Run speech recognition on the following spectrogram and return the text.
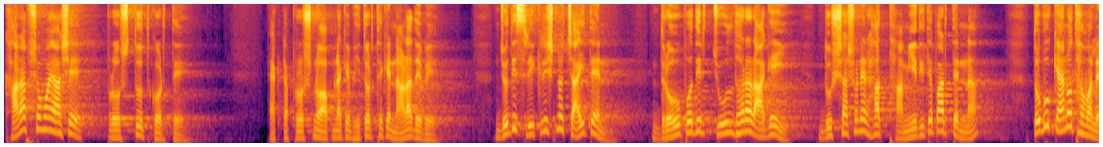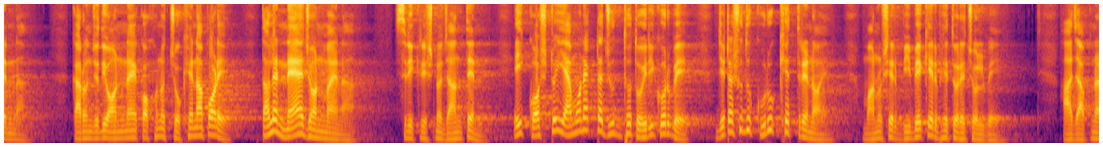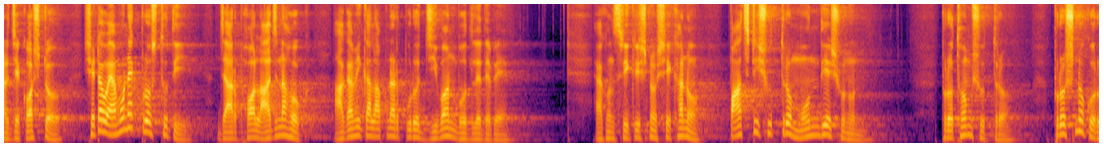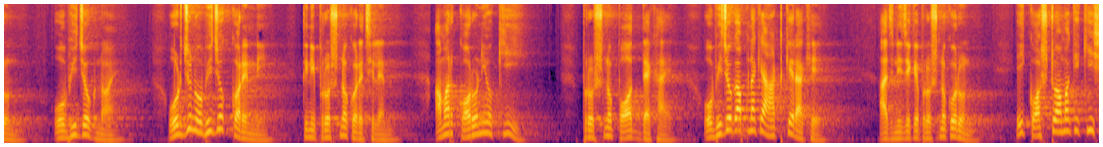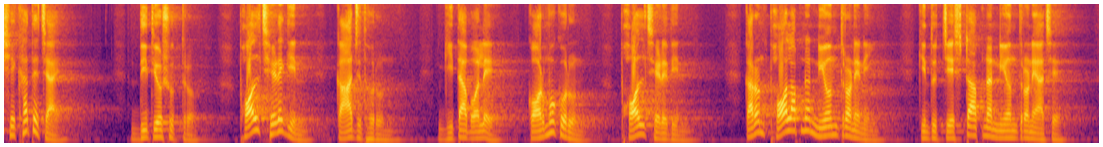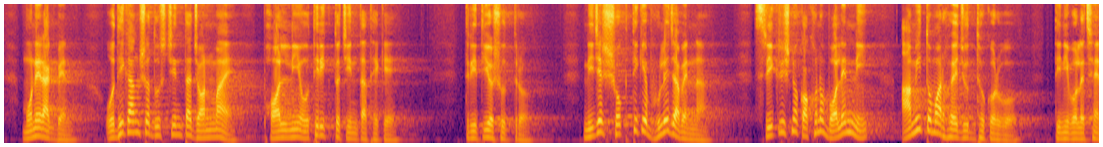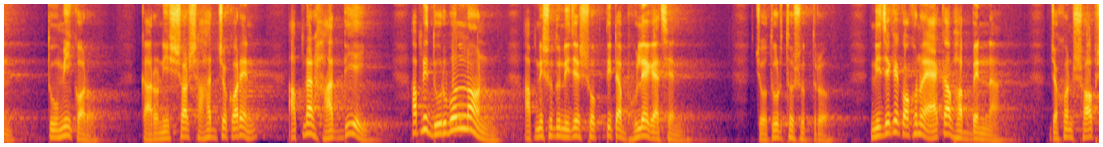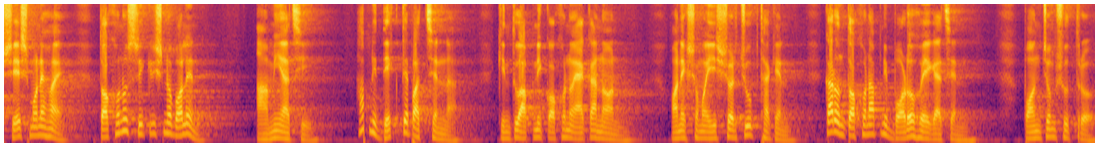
খারাপ সময় আসে প্রস্তুত করতে। একটা প্রশ্ন আপনাকে ভিতর থেকে নাড়া দেবে। যদি শ্রীকৃষ্ণ চাইতেন, দ্রৌপদীর চুল ধরার আগেই দুঃশাসনের হাত থামিয়ে দিতে পারতেন না, তবু কেন থামালেন না? কারণ যদি অন্যায় কখনো চোখে না পড়ে, তাহলে ন্যায় জন্মায় না। শ্রীকৃষ্ণ জানতেন, এই কষ্টই এমন একটা যুদ্ধ তৈরি করবে যেটা শুধু কুরুক্ষেত্রে নয়, মানুষের বিবেকের ভেতরে চলবে। আজ আপনার যে কষ্ট, সেটাও এমন এক প্রস্তুতি, যার ফল আজ না হোক, আগামীকাল আপনার পুরো জীবন বদলে দেবে। এখন শ্রীকৃষ্ণ শেখানো পাঁচটি সূত্র মন দিয়ে শুনুন। প্রথম সূত্র, প্রশ্ন করুন, অভিযোগ নয়। অর্জুন অভিযোগ করেননি, তিনি প্রশ্ন করেছিলেন, আমার করণীয় কি? প্রশ্ন পদ দেখায় অভিযোগ আপনাকে আটকে রাখে। আজ নিজেকে প্রশ্ন করুন, এই কষ্ট আমাকে কি শেখাতে চায়? দ্বিতীয় সূত্র, ফল ছেড়ে গিন কাজ ধরুন। গীতা বলে, কর্ম করুন, ফল ছেড়ে দিন। কারণ ফল আপনার নিয়ন্ত্রণে নেই, কিন্তু চেষ্টা আপনার নিয়ন্ত্রণে আছে। মনে রাখবেন, অধিকাংশ দুশ্চিন্তা জন্মায় ফল নিয়ে অতিরিক্ত চিন্তা থেকে। তৃতীয় সূত্র, নিজের শক্তিকে ভুলে যাবেন না। শ্রীকৃষ্ণ কখনো বলেননি, আমি তোমার হয়ে যুদ্ধ করব। তিনি বলেছেন, তুমি করো, কারণ ঈশ্বর সাহায্য করেন আপনার হাত দিয়েই। আপনি দুর্বল নন, আপনি শুধু নিজের শক্তিটা ভুলে গেছেন। চতুর্থ সূত্র, নিজেকে কখনো একা ভাববেন না। যখন সব শেষ মনে হয়, তখনও শ্রীকৃষ্ণ বলেন, আমি আছি, আপনি দেখতে পাচ্ছেন না, কিন্তু আপনি কখনো একা নন। অনেক সময় ঈশ্বর চুপ থাকেন কারণ তখন আপনি বড় হয়ে গেছেন। পঞ্চম সূত্র,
